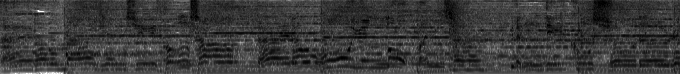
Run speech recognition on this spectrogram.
待到天起风沙，待到乌云落晚霞，原地苦守的人，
